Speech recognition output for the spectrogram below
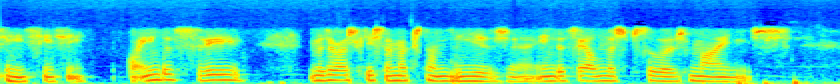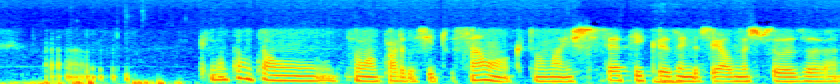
Sim, sim, sim. Ainda se vê, mas eu acho que isto é uma questão de dias. Ainda se vê algumas pessoas mais. Que não estão tão, tão a par da situação ou que estão mais céticas, ainda se vê algumas pessoas a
